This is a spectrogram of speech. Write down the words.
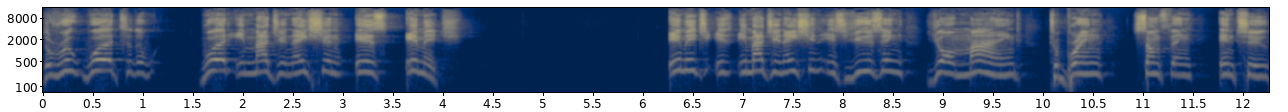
The root word to the word imagination is image. Image is imagination is using your mind to bring something into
